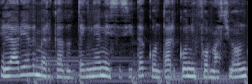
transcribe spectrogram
El área de mercadotecnia necesita contar con información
